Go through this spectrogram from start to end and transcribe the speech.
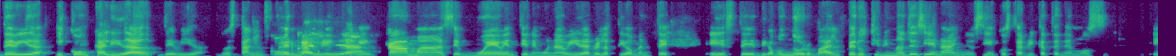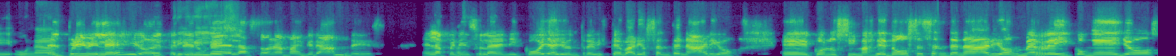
de vida y con calidad de vida. No están enfermos, están en cama, se mueven, tienen una vida relativamente, este, digamos, normal, pero tienen más de 100 años y en Costa Rica tenemos eh, una... El privilegio de tener privilegio. una de las zonas más grandes en la península de Nicoya. Yo entrevisté varios centenarios, eh, conocí más de 12 centenarios, me reí con ellos.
